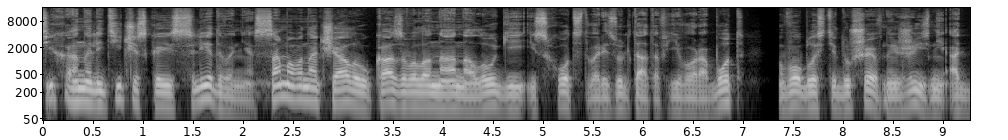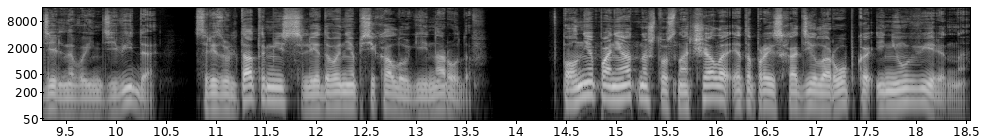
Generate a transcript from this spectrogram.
Психоаналитическое исследование с самого начала указывало на аналогии и сходство результатов его работ в области душевной жизни отдельного индивида с результатами исследования психологии народов. Вполне понятно, что сначала это происходило робко и неуверенно,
